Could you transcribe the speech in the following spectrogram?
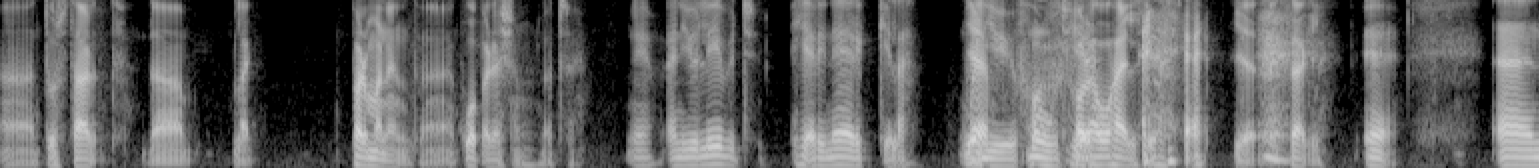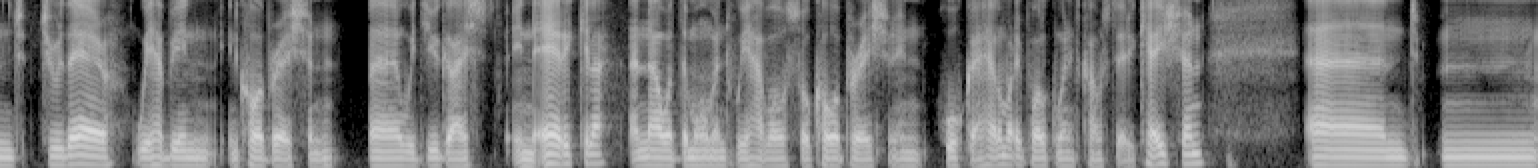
uh, to start the like permanent uh, cooperation, let's say. Yeah, and you lived here in Eerikkilä when yeah, you moved for here. a while. Yes. yeah, exactly. Yeah. And through there, we have been in cooperation uh, with you guys in Eerikkilä. And now at the moment, we have also cooperation in Huhka ja Helmari when it comes to education. And mm,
